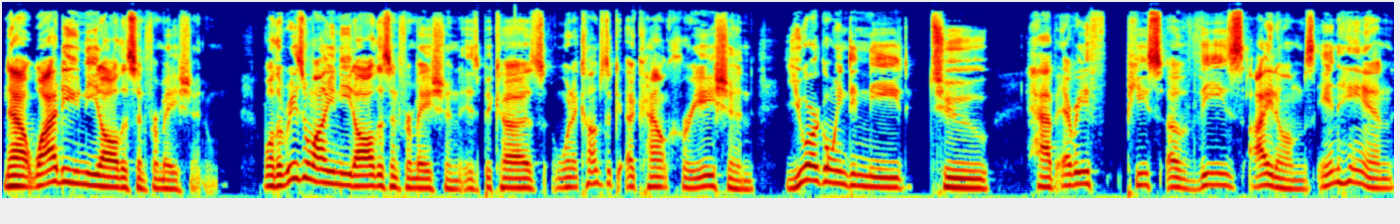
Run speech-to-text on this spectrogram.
Now, why do you need all this information? Well, the reason why you need all this information is because when it comes to account creation, you are going to need to have every piece of these items in hand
